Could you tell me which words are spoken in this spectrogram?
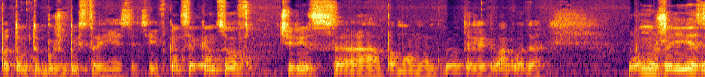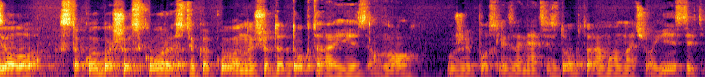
потом ты будешь быстро ездить. И в конце концов, через, а, по-моему, год или два года, Он уже ездил с такой большой скоростью, какой он еще до доктора ездил, но уже после занятий с доктором он начал ездить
